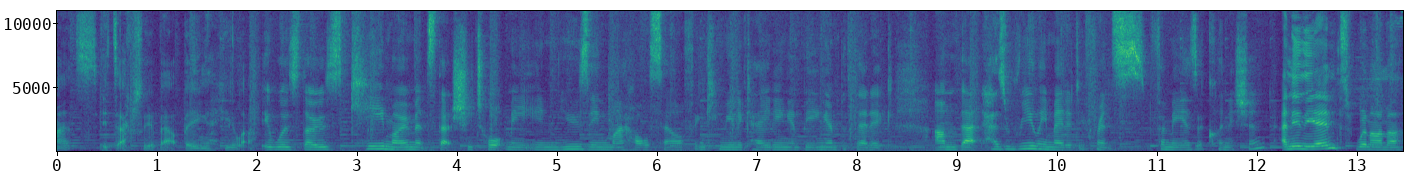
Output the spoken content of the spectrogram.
science. It's actually about being a healer. It was those key moments that she taught me in using my whole self and communicating and being empathetic um, that has really made a difference for me as a clinician. And in the end, when I'm a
